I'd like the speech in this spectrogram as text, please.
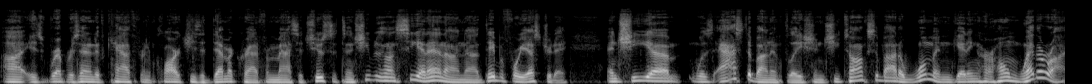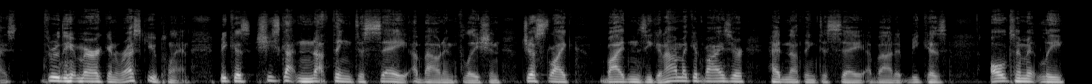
uh, is Representative Katherine Clark. She's a Democrat from Massachusetts, and she was on CNN on uh, day before yesterday, and she um, was asked about inflation. She talks about a woman getting her home weatherized through the American Rescue Plan because she's got nothing to say about inflation, just like Biden's economic advisor had nothing to say about it because ultimately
